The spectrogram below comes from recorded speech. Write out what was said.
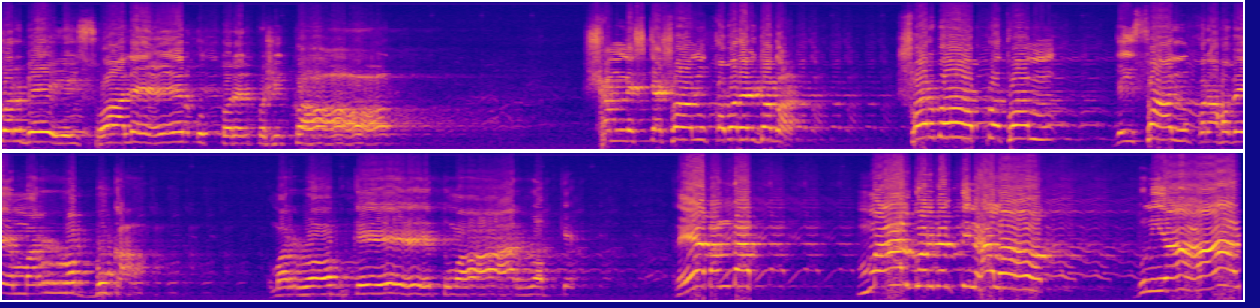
করবে এই সোয়ালের উত্তরের প্রশিক্ষণ সামনে স্টেশন, কবরের জগৎ। সর্বপ্রথম যেই সল করা হবে, মার রব্বুকা। তোমার রবকে তোমার রবকে। রে বান্দা, মার গর্বের তিন হালত দুনিয়ার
